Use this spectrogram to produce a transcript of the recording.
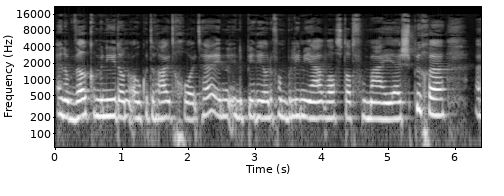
en op welke manier dan ook het eruit gooit. Hè. In, in de periode van bulimia was dat voor mij uh, spugen. Uh,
